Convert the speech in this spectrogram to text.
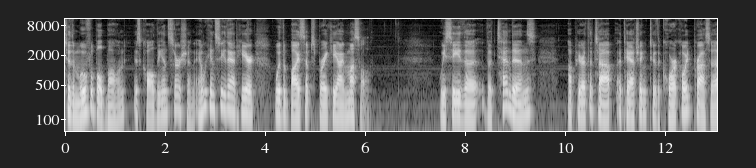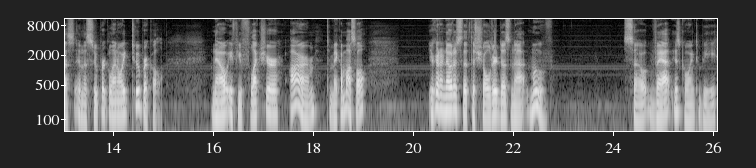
to the movable bone is called the insertion. And we can see that here with the biceps brachii muscle. We see the, the tendons up here at the top attaching to the coracoid process in the supraglenoid tubercle. Now, if you flex your arm to make a muscle, you're going to notice that the shoulder does not move. So that is going to be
